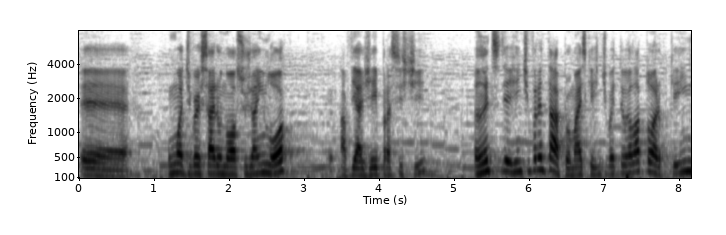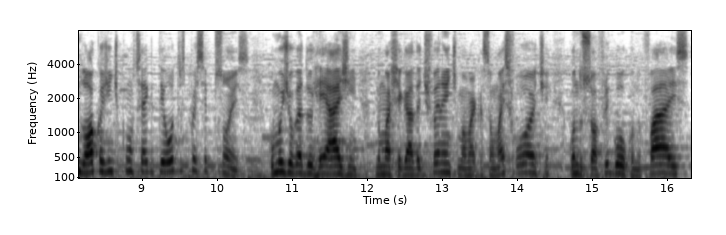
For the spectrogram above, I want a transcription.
é, um adversário nosso já em loco, viajei para assistir antes de a gente enfrentar, por mais que a gente vai ter o relatório, porque em loco a gente consegue ter outras percepções, como o jogador reage numa chegada diferente, uma marcação mais forte, quando sofre gol, quando faz,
